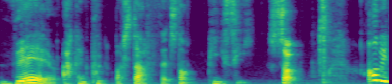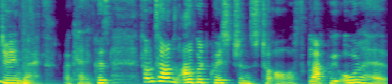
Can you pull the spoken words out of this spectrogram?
There I can put my stuff that's not PC. So I'll be doing that, okay? Because sometimes I've got questions to ask, like we all have.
